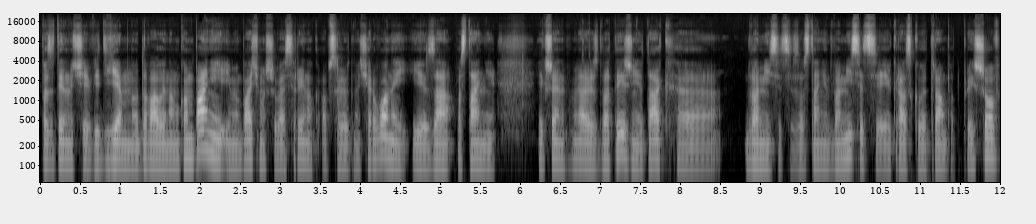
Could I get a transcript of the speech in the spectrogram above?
позитивну чи від'ємну давали нам компанії, і ми бачимо, що весь ринок абсолютно червоний. І за останні, якщо я не помиляюсь, два тижні, так, е, два місяці. За останні два місяці, якраз коли Трамп от прийшов,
